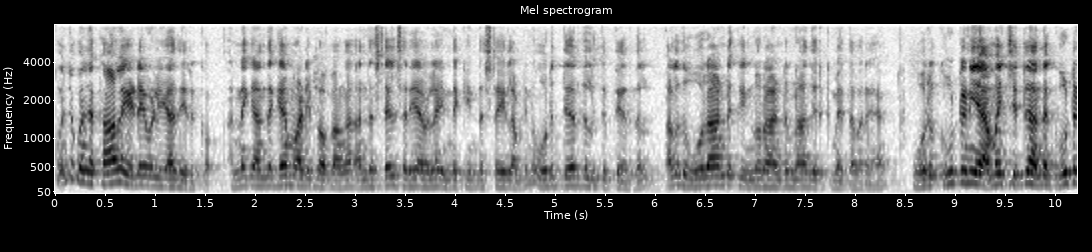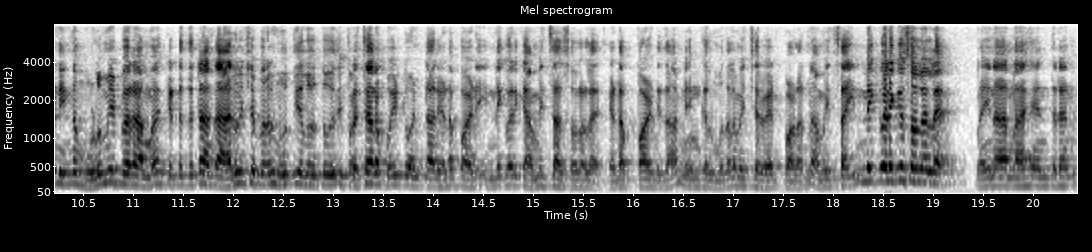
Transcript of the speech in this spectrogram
கொஞ்சம் கொஞ்சம் கால இடைவெளியாவது இருக்கும். அன்னைக்கு அந்த கேம் ஆடி பார்ப்பாங்க. அந்த ஸ்டைல் சரியாக இல்லை இன்றைக்கி இந்த ஸ்டைல் அப்படின்னு ஒரு தேர்தலுக்கு தேர்தல் அல்லது ஒரு ஆண்டுக்கு இன்னொரு ஆண்டுனாது இருக்குமே தவிர ஒரு கூட்டணியை அமைச்சிட்டு அந்த கூட்டணி இன்னும் முழுமை பெறாமல் கிட்டத்தட்ட அந்த அறிவிச்ச பிறகு நூற்றி எழுபது தொகுதி பிரச்சாரம் போயிட்டு வந்துட்டார் எடப்பாடி. இன்னைக்கு வரைக்கும் அமித்ஷா சொல்லலை. எடப்பாடி தான் எங்கள் முதலமைச்சர் வேட்பாளர்னு அமித்ஷா இன்னைக்கு வரைக்கும் சொல்லலை. நயினார் நாகேந்திரன்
